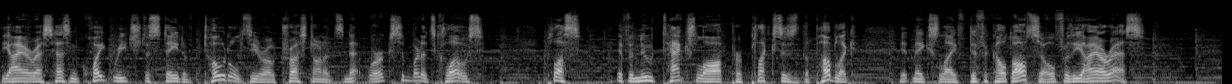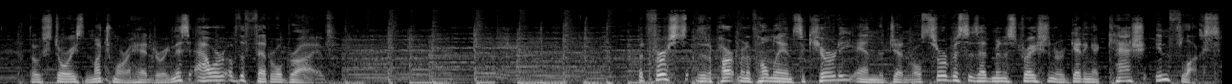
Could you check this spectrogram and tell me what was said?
The IRS hasn't quite reached a state of total zero trust on its networks, but it's close. Plus, if a new tax law perplexes the public, it makes life difficult also for the IRS. Those stories and much more ahead during this hour of the Federal Drive. But first, the Department of Homeland Security and the General Services Administration are getting a cash influx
